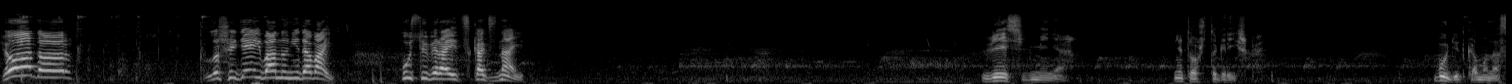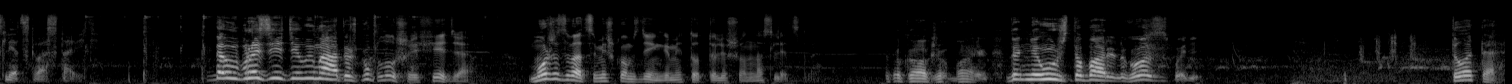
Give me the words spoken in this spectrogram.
Федор! Лошадей Ивану не давай. Пусть убирается, как знает. Весь в меня. Не то что Гришка. Будет кому наследство оставить. Да упросите вы матушку. Слушай, Федя, может зваться мешком с деньгами тот, кто лишен наследства? Да как же, барин? Да неужто барин, господи? То-то.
